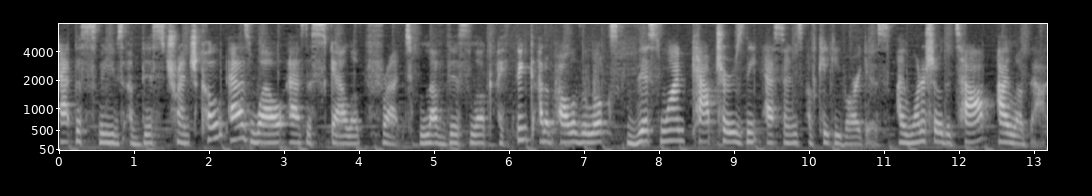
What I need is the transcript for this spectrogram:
at the sleeves of this trench coat as well as the scallop front. Love this look. I think out of all of the looks, this one captures the essence of Kiki Vargas. I want to show the top. I love that.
